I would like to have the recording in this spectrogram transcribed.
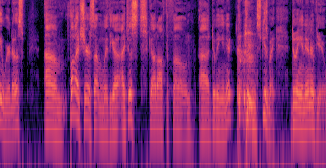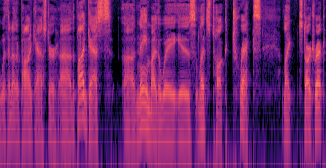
Hey, weirdos. Um, thought I'd share something with you. I just got off the phone uh, doing an excuse me doing an interview with another podcaster. Uh, the podcast's uh, name, by the way, is Let's Talk Treks, like Star Trek.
